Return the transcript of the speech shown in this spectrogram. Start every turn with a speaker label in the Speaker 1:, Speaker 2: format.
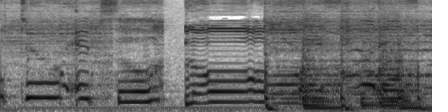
Speaker 1: I do it so low.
